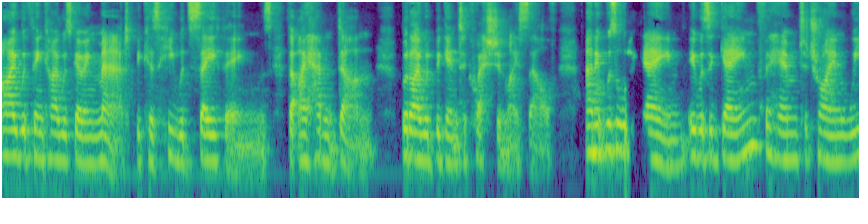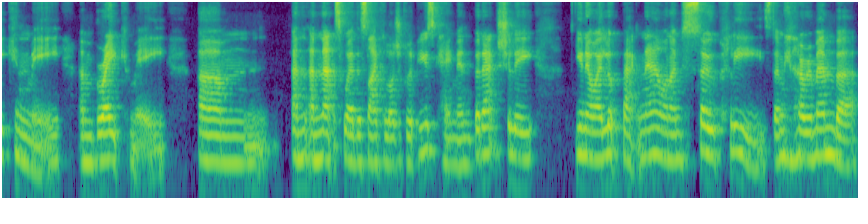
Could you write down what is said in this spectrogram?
I would think I was going mad because he would say things that I hadn't done, but I would begin to question myself. And it was all a game. It was a game for him to try and weaken me and break me. Um, and, and that's where the psychological abuse came in. But actually, you know, I look back now and I'm so pleased. I mean, I remember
